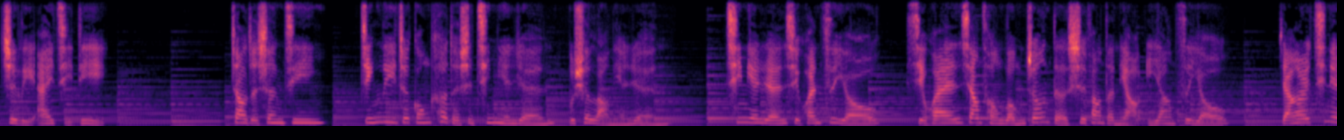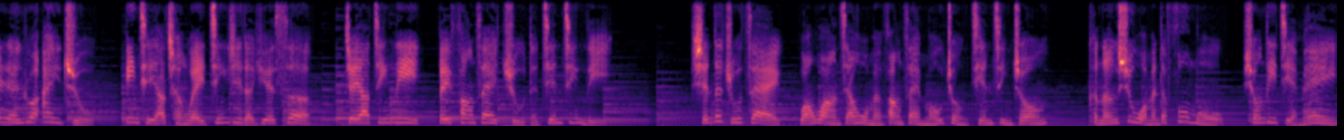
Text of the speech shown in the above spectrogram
治理埃及地。照着圣经，经历这功课的是青年人，不是老年人。青年人喜欢自由。喜欢像从笼中得释放的鸟一样自由。然而，青年人若爱主，并且要成为今日的约瑟，就要经历被放在主的监禁里。神的主宰往往将我们放在某种监禁中，可能是我们的父母、兄弟姐妹、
